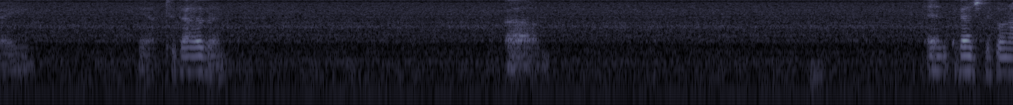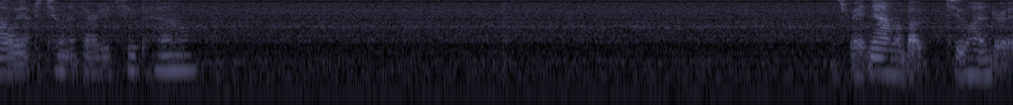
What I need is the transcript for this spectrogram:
right? Yeah, 2000. Um, and eventually going all the way up to 232 pounds. Which right now I'm about 200,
